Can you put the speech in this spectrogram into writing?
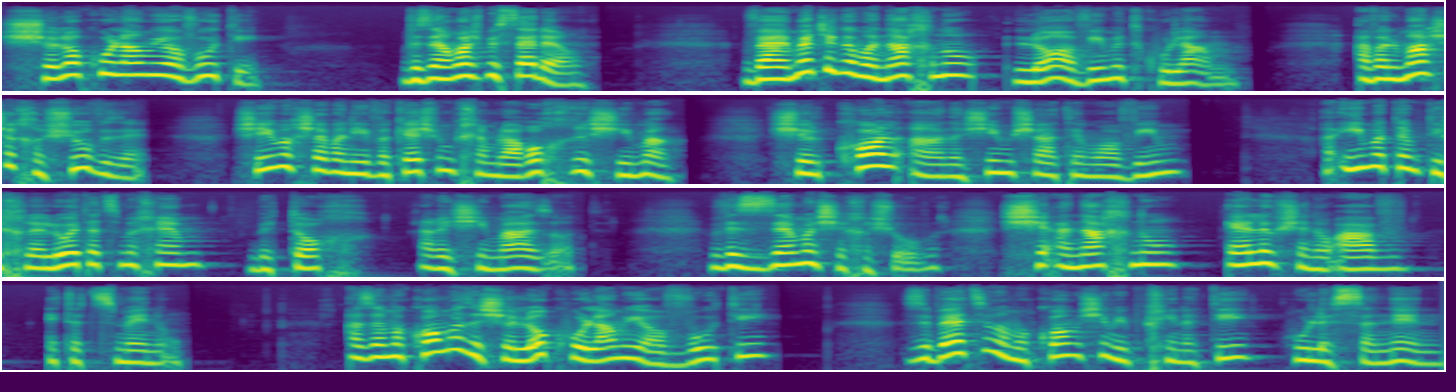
שלא כולם יאהבו אותי. וזה ממש בסדר. והאמת שגם אנחנו לא אוהבים את כולם. אבל מה שחשוב זה, שאם עכשיו אני אבקש מכם לערוך רשימה של כל האנשים שאתם אוהבים, האם אתם תכללו את עצמכם בתוך הרשימה הזאת? וזה מה שחשוב, שאנחנו אלו שנאהב את עצמנו. אז המקום הזה שלא כולם יאהבו אותי, זה בעצם המקום שמבחינתי הוא לסנן.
